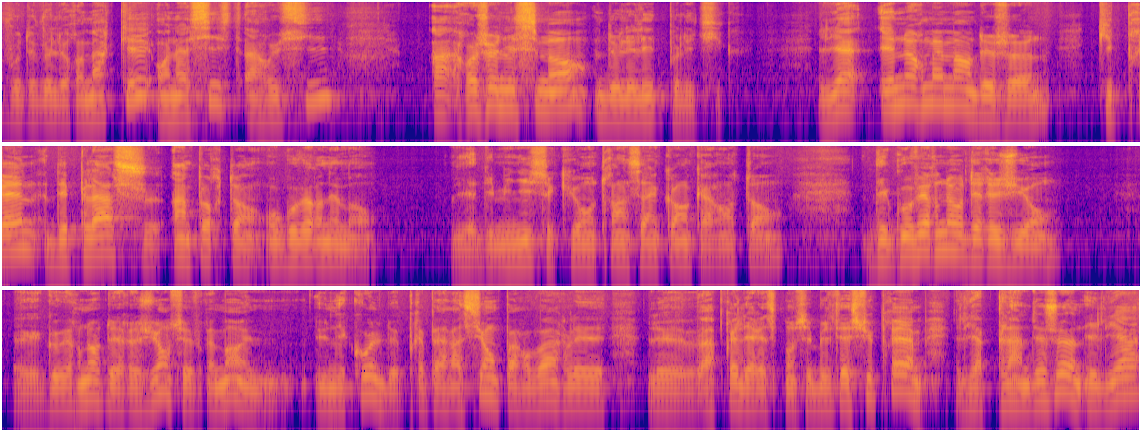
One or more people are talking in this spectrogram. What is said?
vous devez le remarquer, on assiste en Russie à rajeunissement de l'élite politique. Il y a énormément de jeunes qui prennent des places importantes au gouvernement. Il y a des ministres qui ont 35 ans, 40 ans, des gouverneurs des régions. Les gouverneurs des régions, c'est vraiment une, école de préparation pour avoir les- après les responsabilités suprêmes. Il y a plein de jeunes. Il y a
